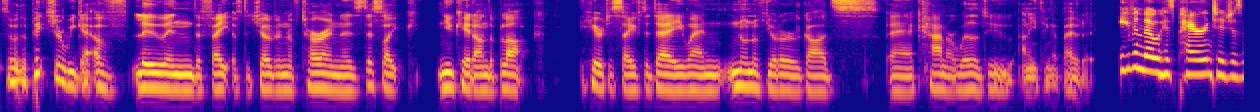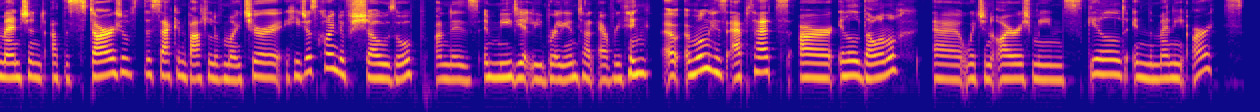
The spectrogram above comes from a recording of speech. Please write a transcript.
So the picture we get of Lugh in the fate of the children of Tuireann is this like new kid on the block, here to save the day when none of the other gods uh, can or will do anything about it. Even though his parentage is mentioned at the start of the second battle of Moytura, he just kind of shows up and is immediately brilliant at everything. A- among his epithets are Ildánach, uh, which in Irish means skilled in the many arts,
